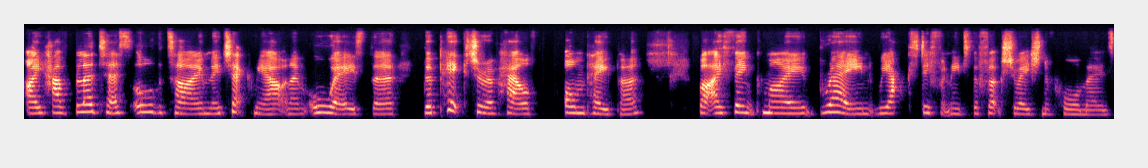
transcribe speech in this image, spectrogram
I have blood tests all the time, they check me out, and I'm always the the picture of health on paper but I think my brain reacts differently to the fluctuation of hormones.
